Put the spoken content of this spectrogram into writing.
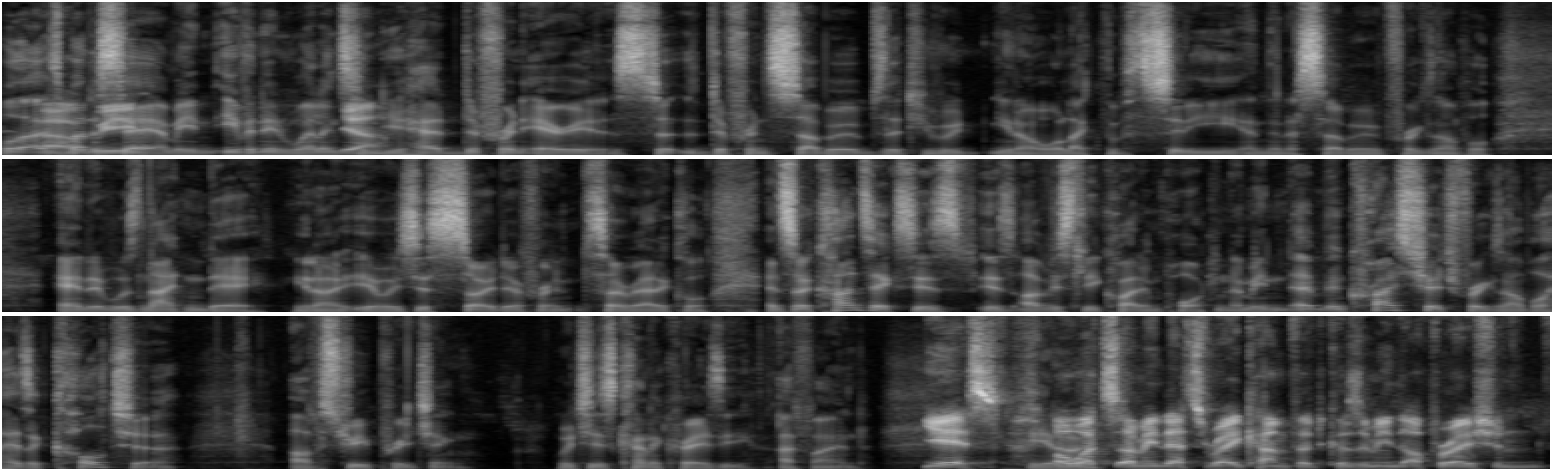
Well, I was Uh, about to say, I mean, even in Wellington, Yeah. you had different areas, different suburbs that you would, you know, or like the city and then a suburb, for example. And it was night and day, you know, it was just so different, so radical. And so context is is obviously quite important. I mean, Christchurch, for example, has a culture of street preaching, which is kind of crazy, I find. Yes. You Oh, what's I mean that's Ray Comfort because I mean Operation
